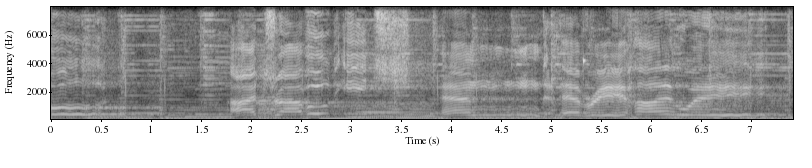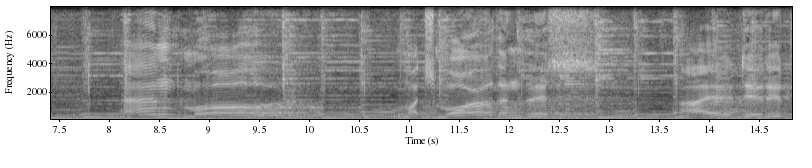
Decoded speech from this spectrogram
Did it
